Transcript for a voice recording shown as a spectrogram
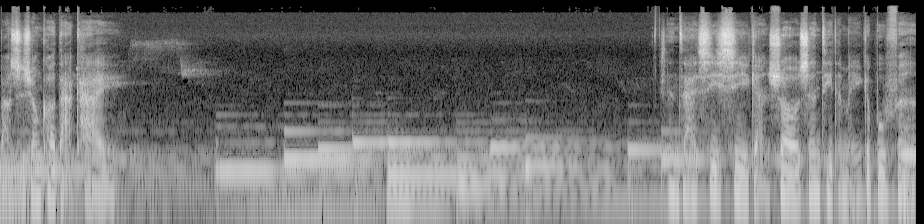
保持胸口打开。在细细感受身体的每一个部分。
